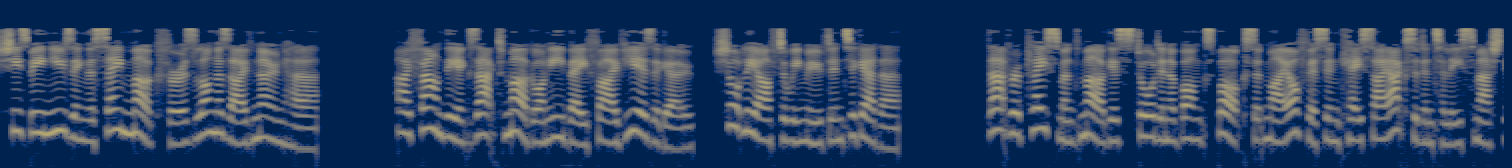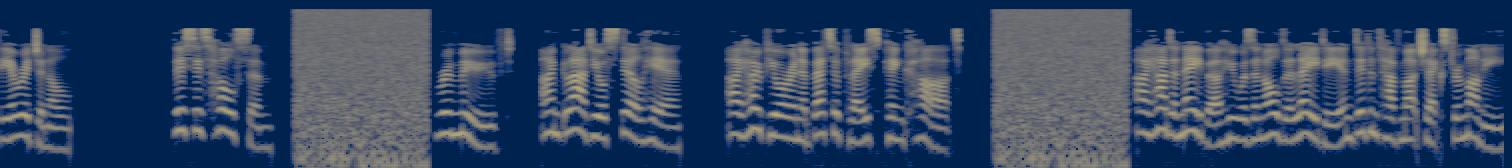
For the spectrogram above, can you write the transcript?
She's been using the same mug for as long as I've known her. I found the exact mug on eBay five years ago, shortly after we moved in together. That replacement mug is stored in a bonks box at my office in case I accidentally smash the original. This is wholesome. Removed. I'm glad you're still here. I hope you're in a better place, Pink Heart. I had a neighbor who was an older lady and didn't have much extra money.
